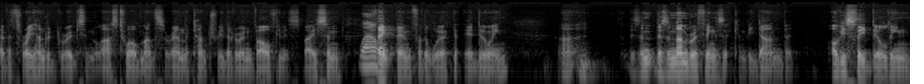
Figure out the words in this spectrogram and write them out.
over 300 groups in the last 12 months around the country that are involved in this space, and Wow. thank them for the work that they're doing. Uh, there's a there's a number of things that can be done, but obviously building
